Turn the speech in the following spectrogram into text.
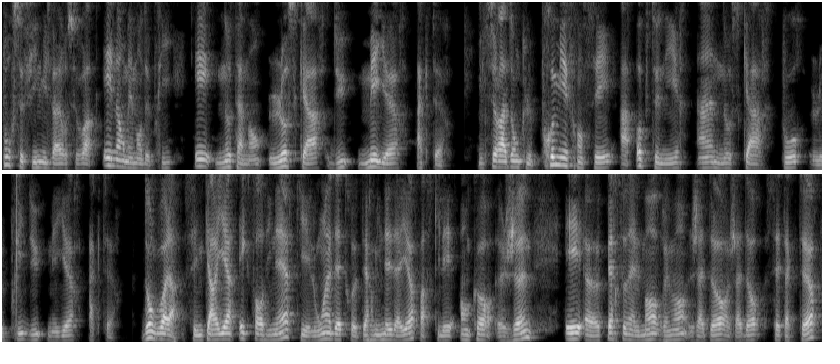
pour ce film, il va recevoir énormément de prix et notamment l'Oscar du meilleur acteur. Il sera donc le premier Français à obtenir un Oscar pour le prix du meilleur acteur. Donc voilà, c'est une carrière extraordinaire qui est loin d'être terminée d'ailleurs parce qu'il est encore jeune et euh, personnellement vraiment j'adore j'adore cet acteur.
